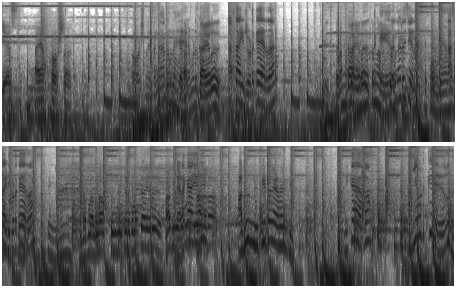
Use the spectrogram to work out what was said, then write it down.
Yes I am professional professionalism കാരണം നേരം വെളുക്കും. കയറ്. ആ സൈഡിലൂടെ കയറാ. അത് നിർത്തിയിട്ട് കയറായിരിക്കും. നീ കയറാ. നീ അവിടെ. കേറുന്നത്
